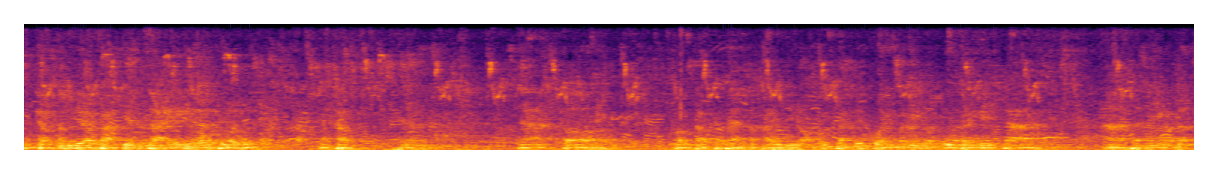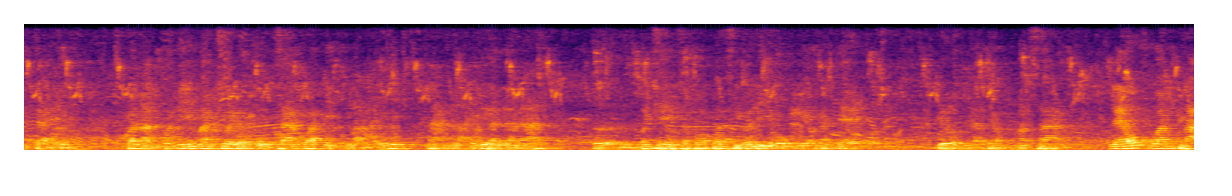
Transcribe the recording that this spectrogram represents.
นะครับต้องเดียวฝากเตรียมใจเด้อคุณลุงนะครับนะก็ขอกราบประทานอภัยที่น้องทุกท่านทุกคนวันนี้หลวงปู่ท่านเมตตาอาท่านมีกำลังใจฝรั่งคนนี้มาช่วยหลวงปู่สร้างวัดอีกหลายนานหลายเดือนแล้วนะเออไม่ใช่เฉพาะพระศรีวลีองค์เดียวนะแกเยอะแล้วที่มาสร้าง แล้ววันพระ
